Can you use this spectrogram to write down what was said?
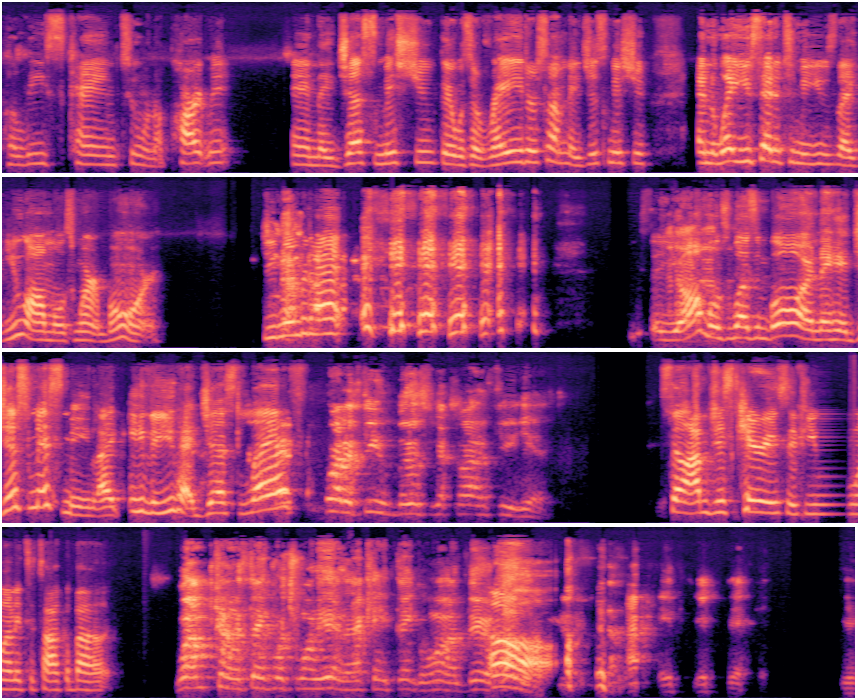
police came to an apartment and they just missed you. There was a raid or something, they just missed you. And the way you said it to me, you was like, you almost weren't born. Do you remember that? you almost wasn't born. They had just missed me. Like either you had just left. Quite a few, but it's quite a few, yes. So I'm just curious if you wanted to talk about. Well, I'm trying to think which one it is. And I can't think of one. There oh. yeah.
